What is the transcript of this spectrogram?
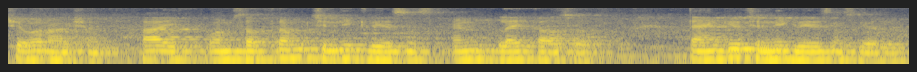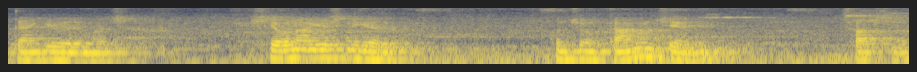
Sivanagesam hi once up from Chinni creations and like also thank you Chinni creations garu. Thank you very much శివనాగేష్ని గారు కొంచెం కామెంట్ చేయండి. షార్ట్స్లో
